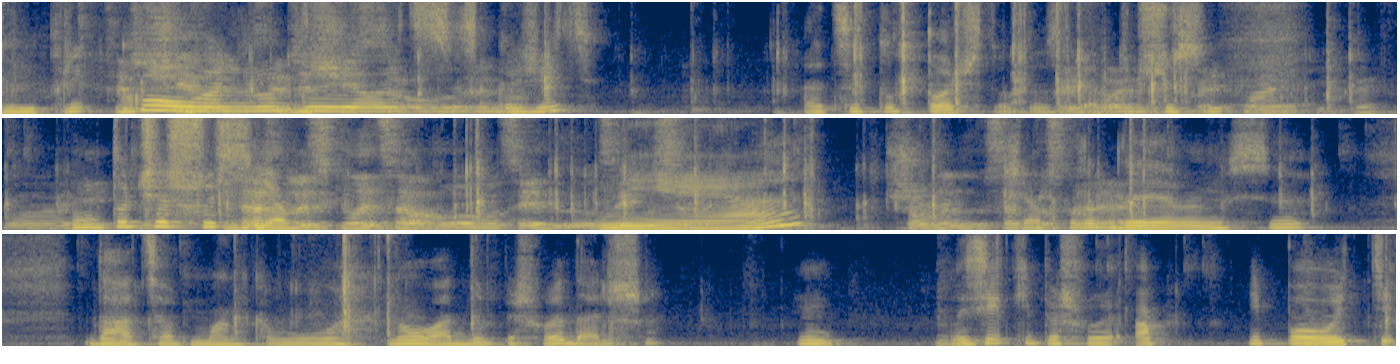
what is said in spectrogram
Він прикольно 76 дивиться, скажіть. А це тут точно не зря. Тут Хайфайки, щось. Ну тут ще щось є. цього, оцей, Ні. Що все Ще подивимося. Да, це обманка була. Ну ладно, пішли далі. Ну, не тільки пішли, а і полеті.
